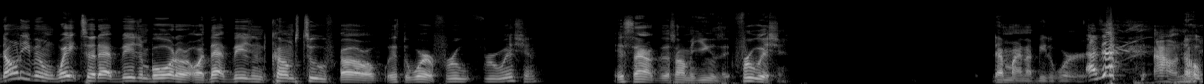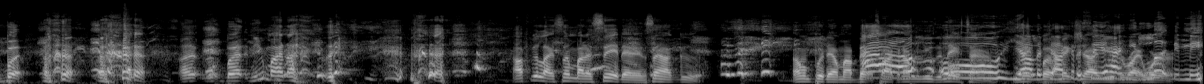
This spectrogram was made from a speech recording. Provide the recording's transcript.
don't even wait till that vision board or, or that vision comes to uh what's the word fruit fruition. It sounds good, so I'm gonna use it. Fruition. That might not be the word. I I don't know, but uh, but you might not. I feel like somebody said that and sound good. I'm gonna put that in my back pocket. I'm gonna use it next time. Oh, y'all, Make- if y'all could sure seen how the right looked word. at me.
